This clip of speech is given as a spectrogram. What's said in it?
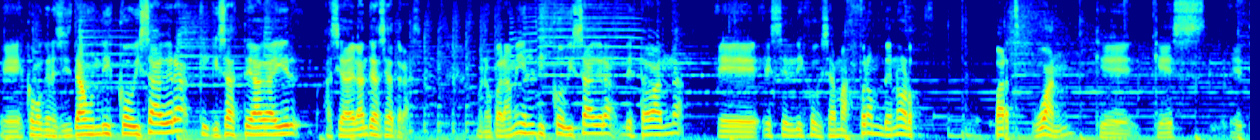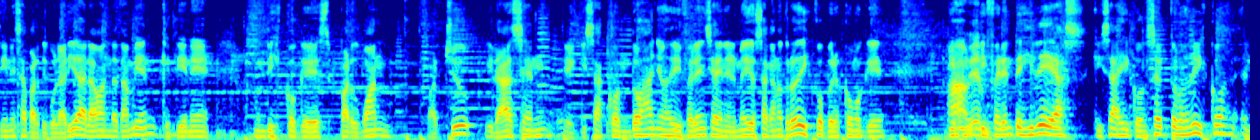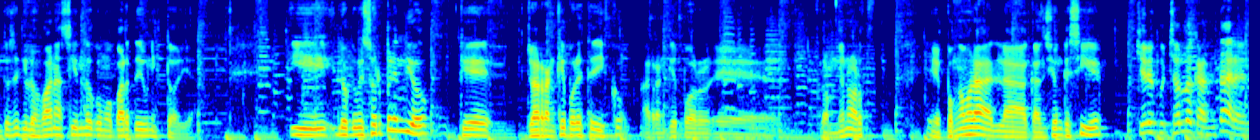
Eh, es como que necesitas un disco bisagra que quizás te haga ir hacia adelante, hacia atrás. Bueno, para mí el disco bisagra de esta banda eh, es el disco que se llama From the North Part 1, que, que es, tiene esa particularidad la banda también, que tiene un disco que es Part 1, Part 2, y la hacen eh, quizás con dos años de diferencia, y en el medio sacan otro disco, pero es como que Ah, tienen diferentes ideas, quizás y conceptos los discos, entonces que los van haciendo como parte de una historia. Y lo que me sorprendió, que yo arranqué por este disco, arranqué por eh, From the North, eh, pongamos la, la canción que sigue, Quiero escucharlo cantar el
